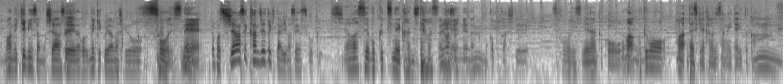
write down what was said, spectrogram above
い、まあねケビンさんも幸せなことね結構言われましたけど、そうですね。ね、やっぱ幸せ感じる時ってありません？すごく。幸せ僕常に感じてますね。ありますよね。なんうん。かポカポカして、そうですね。なんかこう、うん。まあ僕もまあ大好きな彼女さんがいたりとか、うん、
